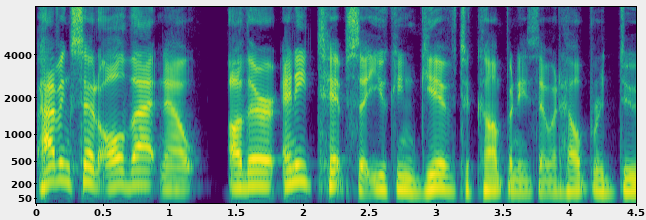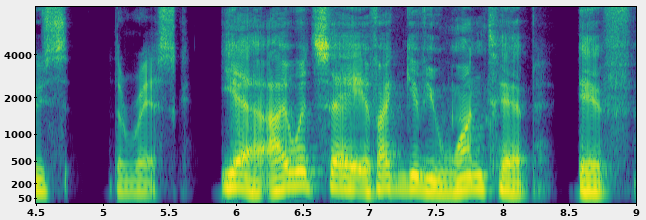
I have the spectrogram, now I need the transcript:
having said all that now, are there any tips that you can give to companies that would help reduce the risk? Yeah, I would say if I could give you one tip, if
